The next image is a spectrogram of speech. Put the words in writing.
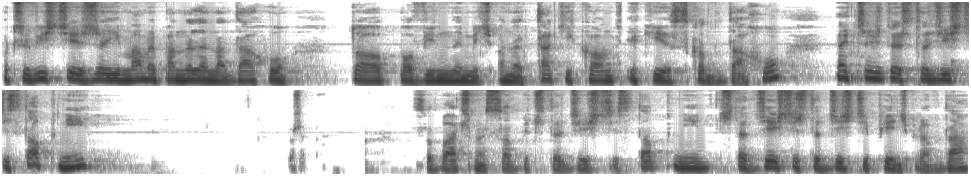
Oczywiście, jeżeli mamy panele na dachu, to powinny mieć one taki kąt, jaki jest kąt dachu. Najczęściej to jest 40 stopni. Zobaczmy sobie 40 stopni, 40-45, prawda?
